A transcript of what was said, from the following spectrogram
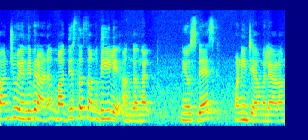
പഞ്ചു എന്നിവരാണ് മധ്യസ്ഥ സമിതിയിലെ അംഗങ്ങൾ. News desk one Malayalam.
